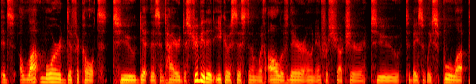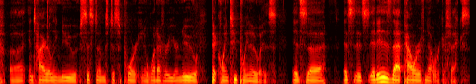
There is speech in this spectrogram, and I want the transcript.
it's a lot more difficult to get this entire distributed ecosystem with all of their own infrastructure to to basically spool up uh, entirely new systems to support you know whatever your new Bitcoin 2.0 is. It's uh, it's it's it is that power of network effects.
